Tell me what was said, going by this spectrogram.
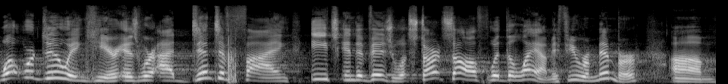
what we're doing here is we're identifying each individual. It starts off with the lamb. If you remember, um,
